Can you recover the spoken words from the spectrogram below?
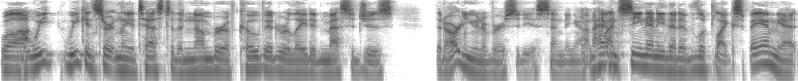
Well, Uh, we we can certainly attest to the number of COVID related messages that our university is sending out. And I haven't seen any that have looked like spam yet.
